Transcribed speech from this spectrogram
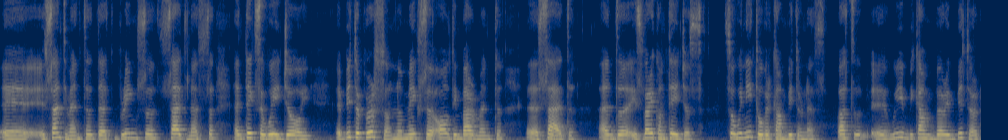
a sentiment that brings sadness and takes away joy. A bitter person makes all the environment uh, sad and uh, is very contagious. So we need to overcome bitterness. But uh, we become very bitter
